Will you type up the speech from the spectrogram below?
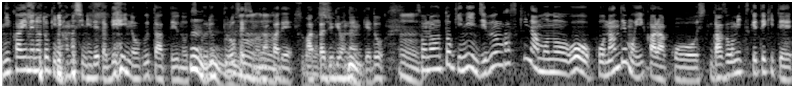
2回目の時に話に出たゲイの歌っていうのを作るプロセスの中であった授業なんやけど、うん。その時に自分が好きなものをこう何でもいいからこう画像を見つけてきて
